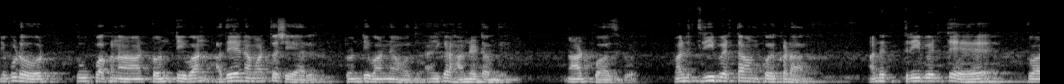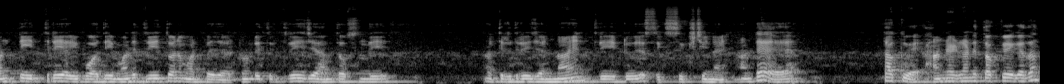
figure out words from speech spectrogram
ఇప్పుడు టూ పక్కన ట్వంటీ వన్ అదే నెంబర్తో చేయాలి. ట్వంటీ వన్ అవుతుంది ఇక్కడ హండ్రెడ్ ఉంది. నాట్ పాసిబుల్ మళ్ళీ త్రీ పెడతాం అనుకో ఇక్కడ. అంటే త్రీ పెడితే ట్వంటీ త్రీ అయిపోద్ది. మళ్ళీ త్రీతోనే మల్టిప్లై చేయాలి ట్వంటీ త్రీ త్రీ జే ఎంత వస్తుంది? త్రీ త్రీ జే నైన్ త్రీ టూ జే సిక్స్ సిక్స్టీ నైన్. అంటే తక్కువే. హండ్రెడ్ కంటే తక్కువే కదా.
